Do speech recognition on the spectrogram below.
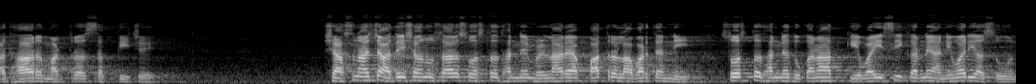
आधार मात्र सक्तीचे. शासनाच्या आदेशानुसार स्वस्त धान्य मिळणाऱ्या पात्र लाभार्थ्यांनी स्वस्त धान्य दुकानात के वाय सी करणे अनिवार्य असून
